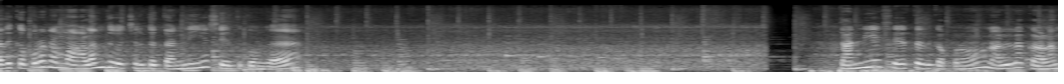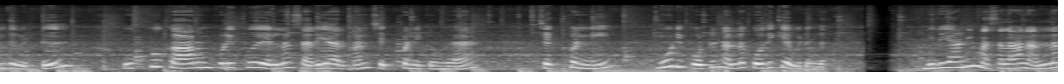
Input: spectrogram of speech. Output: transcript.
அதுக்கப்புறம் நம்ம அளந்து வச்சுருக்க தண்ணியை சேர்த்துக்கோங்க. தண்ணியை சேர்த்ததுக்கப்புறம் நல்லா கலந்து விட்டு உப்பு காரம் புளிப்பு எல்லாம் சரியாக இருக்கான்னு செக் பண்ணிக்கோங்க. செக் பண்ணி மூடி போட்டு நல்லா கொதிக்க விடுங்க. பிரியாணி மசாலா நல்லா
